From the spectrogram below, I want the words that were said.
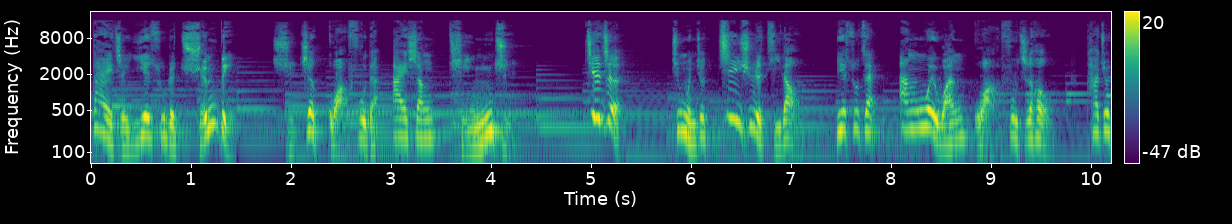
带着耶稣的权柄，使这寡妇的哀伤停止。接着经文就继续的提到，耶稣在安慰完寡妇之后，他就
